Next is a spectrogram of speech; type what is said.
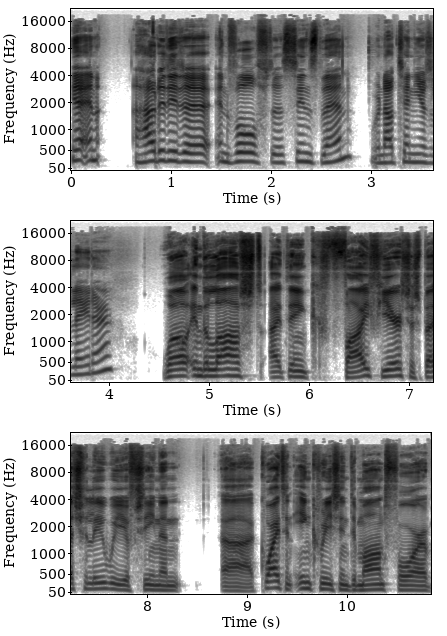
Yeah, and how did it uh, evolve since then? We're now 10 years later. Well, in the last, I think, five years, especially, we have seen an uh, quite an increase in demand for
